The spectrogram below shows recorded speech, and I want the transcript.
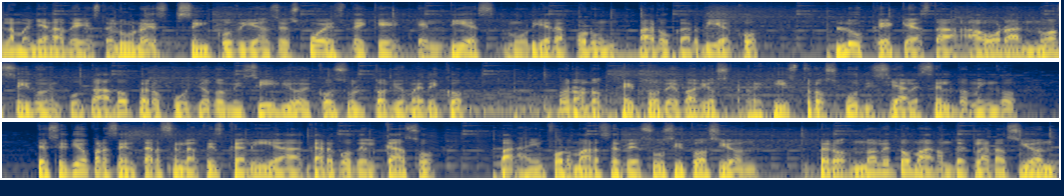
En la mañana de este lunes, cinco días después de que el 10 muriera por un paro cardíaco, Luque, que hasta ahora no ha sido imputado, pero cuyo domicilio y consultorio médico fueron objeto de varios registros judiciales el domingo, decidió presentarse en la fiscalía a cargo del caso para informarse de su situación, pero no le tomaron declaración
